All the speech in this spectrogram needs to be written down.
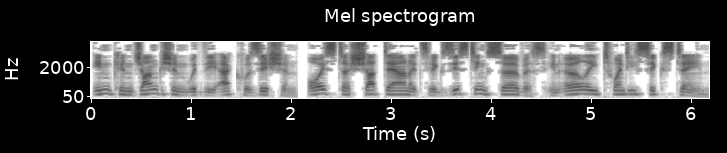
In conjunction with the acquisition, Oyster shut down its existing service in early 2016.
